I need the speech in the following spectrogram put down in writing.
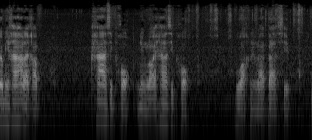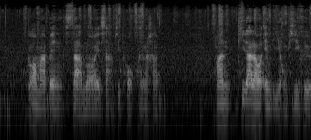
ก็มีค่าเท่าไหร่ครับห้าสิบหกหนึ่งร้อยห้าสิบหกบวกหนึ่งร้อยแปดสิบก็ออกมาเป็นสามร้อยสามสิบหกใช่ไหมครับ เพราะฉะนั้นพี่ได้แล้วว่า NE ของพี่คือ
